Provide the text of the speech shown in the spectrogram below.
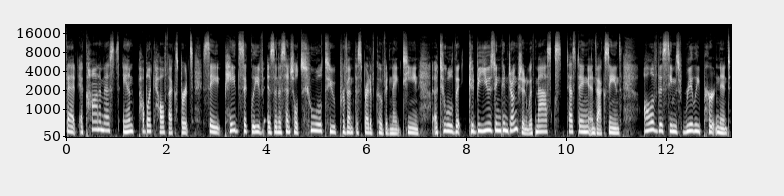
that economists and public health experts say paid sick leave is an essential tool to prevent the spread of COVID 19, a tool that could be used in conjunction with masks, testing, and vaccines. All of this seems really pertinent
